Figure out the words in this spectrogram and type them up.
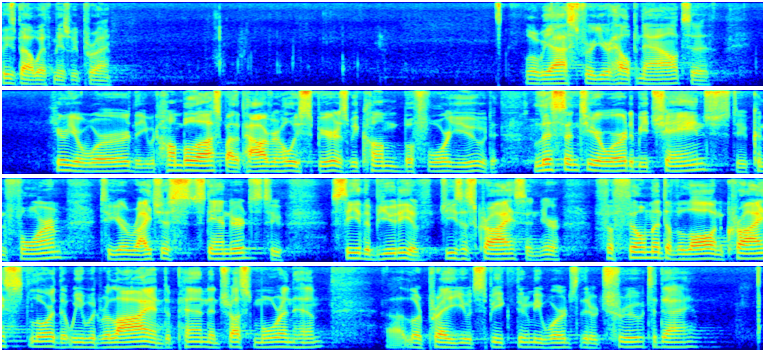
Please bow with me as we pray. Lord, we ask for your help now to hear your word, that you would humble us by the power of your Holy Spirit as we come before you, to listen to your word, to be changed, to conform to your righteous standards, to see the beauty of Jesus Christ and your fulfillment of the law in Christ, Lord, that we would rely and depend and trust more in him. Uh, Lord, pray you would speak through me words that are true today.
